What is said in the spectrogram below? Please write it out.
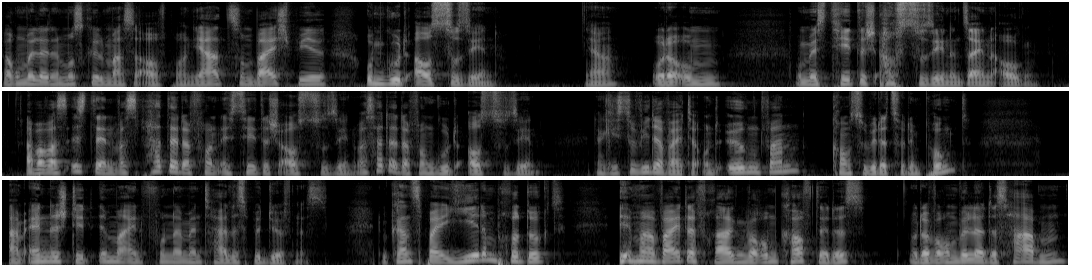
warum will er denn Muskelmasse aufbauen? Ja, zum Beispiel, um gut auszusehen ja, oder um, um ästhetisch auszusehen in seinen Augen. Aber was ist denn, was hat er davon, ästhetisch auszusehen? Was hat er davon, gut auszusehen? Dann gehst du wieder weiter und irgendwann kommst du wieder zu dem Punkt, am Ende steht immer ein fundamentales Bedürfnis. Du kannst bei jedem Produkt immer weiter fragen, warum kauft er das? Oder warum will er das haben?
